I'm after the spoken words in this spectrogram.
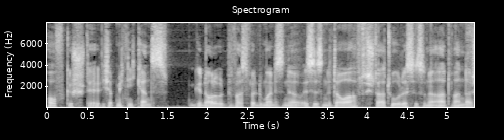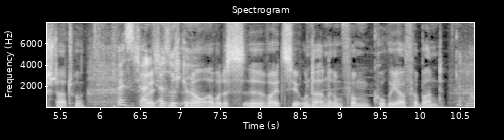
aufgestellt. Ich habe mich nicht ganz genau damit befasst, weil du meintest, ne, ist es eine dauerhafte Statue oder ist es so eine Art Wanderstatue? Ich weiß es gar nicht. Ich weiß also, nicht genau, äh, aber das äh, war jetzt hier unter anderem vom Korea-Verband genau.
